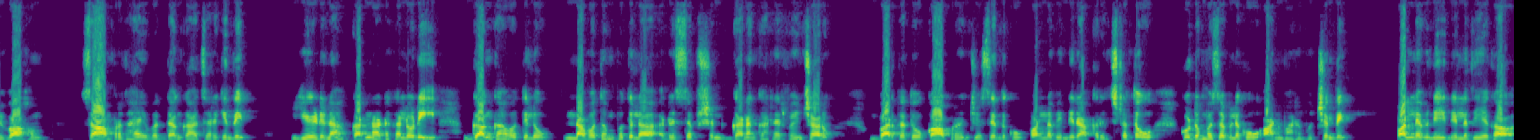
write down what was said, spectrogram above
వివాహం సాంప్రదాయబద్ధంగా జరిగింది. ఏడున కర్ణాటకలోని గంగావతిలో నవదంపతుల రిసెప్షన్ ఘనంగా నిర్వహించారు. భర్తతో కాపురం చేసేందుకు పల్లవి నిరాకరించడంతో కుటుంబ సభ్యులకు అనుమానం వచ్చింది. పల్లవిని నిలదీయగా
